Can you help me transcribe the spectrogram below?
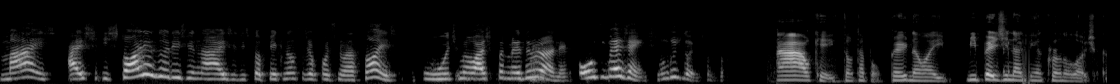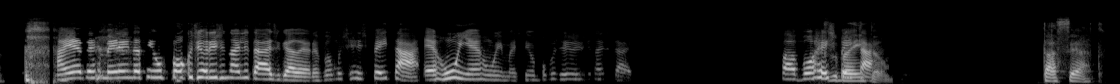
Mas as histórias originais de distopia que não sejam continuações, o último eu acho que foi Maze Runner. Ou Divergente, um dos dois. Ah, ok. Então tá bom. Perdão aí. Me perdi na linha cronológica. Rainha Vermelha ainda tem um pouco de originalidade, galera. Vamos respeitar. É ruim, é ruim, mas tem um pouco de originalidade. Por favor, Tudo bem, respeitar. então. Tá certo.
